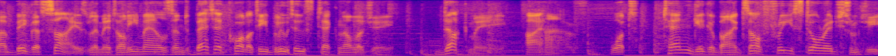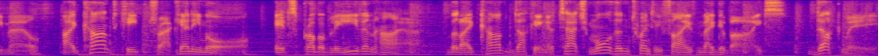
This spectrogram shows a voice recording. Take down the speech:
A bigger size limit on emails and better quality Bluetooth technology. Duck me, I have, what, 10 gigabytes of free storage from Gmail? I can't keep track anymore. It's probably even higher, but I can't ducking attach more than 25 megabytes. Duck me,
